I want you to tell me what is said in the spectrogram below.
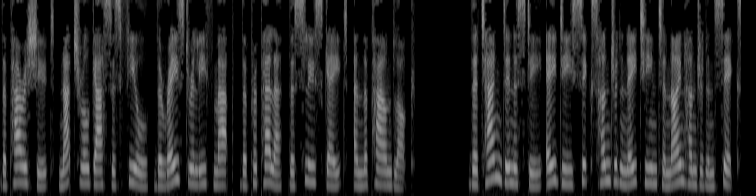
the parachute, natural gas as fuel, the raised relief map, the propeller, the sluice gate, and the pound lock. The Tang dynasty AD 618 to 906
